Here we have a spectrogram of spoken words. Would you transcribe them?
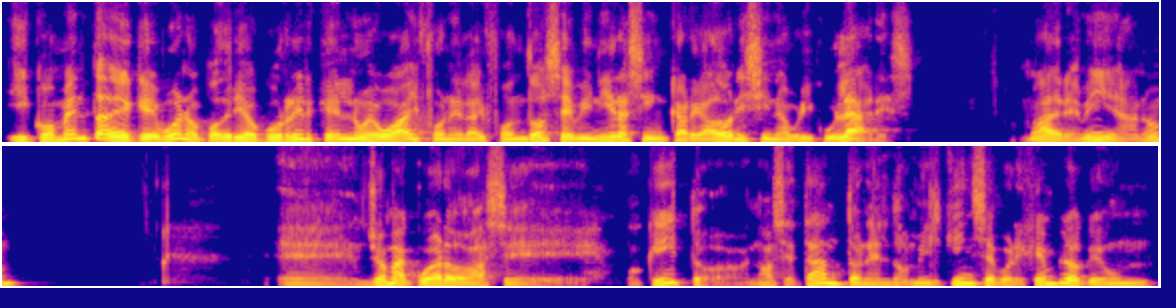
y comenta de que, bueno, podría ocurrir que el nuevo iPhone, el iPhone 12, viniera sin cargador y sin auriculares. Madre mía, ¿no? Eh, yo me acuerdo hace poquito, no hace tanto, en el 2015, por ejemplo, que un,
